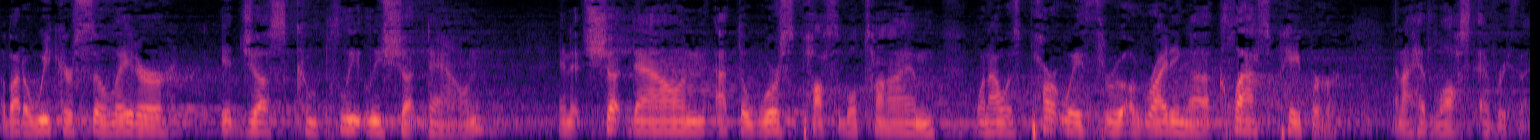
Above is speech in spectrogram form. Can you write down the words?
about a week or so later, it just completely shut down and it shut down at the worst possible time when I was partway through a, writing a class paper and I had lost everything.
